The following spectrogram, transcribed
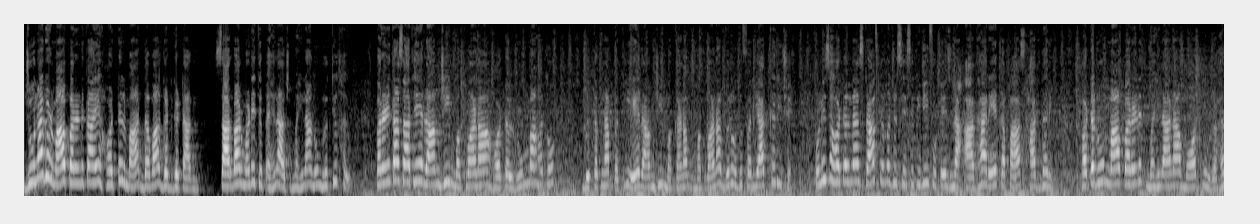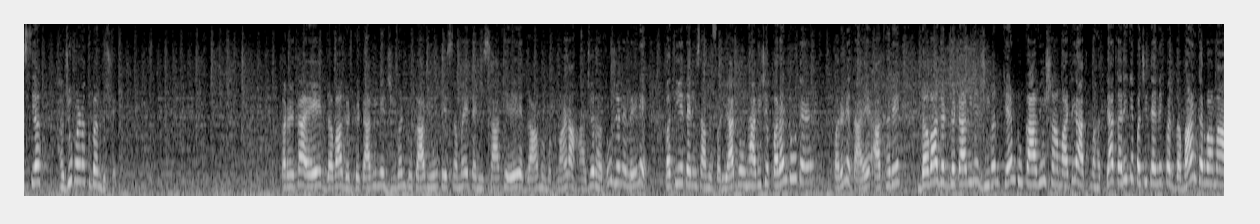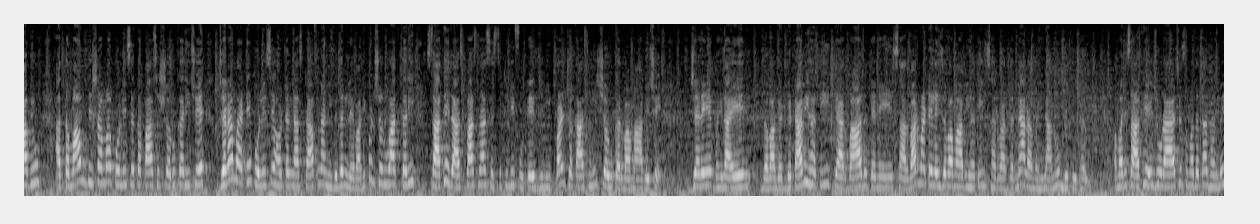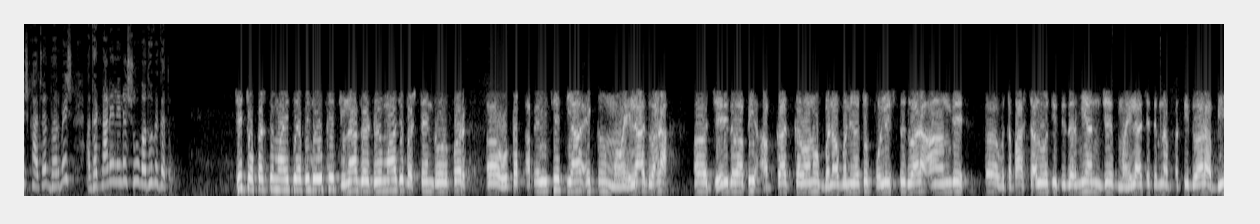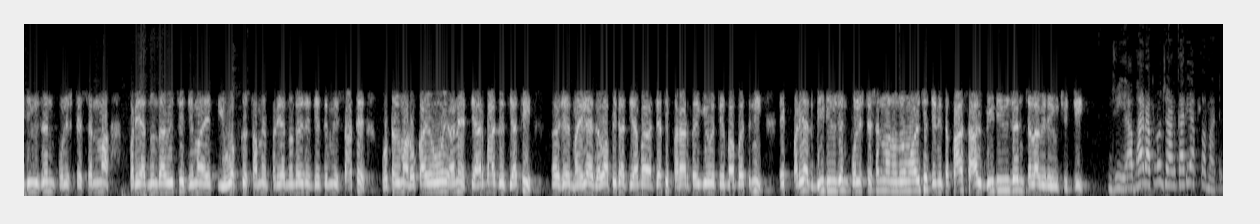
જૂનાગઢમાં પરિણીતાએ હોટલમાં દવા ગટગટાવી. સારવાર મળે તે પહેલા જ મહિલાનું મૃત્યુ થયું. પરિણીતા સાથે રામજી મકવાણા હોટલ રૂમમાં હતો. મૃતકના પતિએ રામજી મકવાણા મકવાણા વિરુદ્ધ ફરિયાદ કરી છે. પોલીસે હોટલના સ્ટાફ તેમજ સીસીટીવી ફૂટેજના આધારે તપાસ હાથ ધરી. હોટલ રૂમમાં પરિણીત મહિલાના મોતનું રહસ્ય હજુ પણ અકબંધ છે. પરિણીતાએ દવા ગટગટાવીને જીવન ટૂંકાવ્યું. તે સમયે તેની સાથે રામ મકવાણા હાજર હતો, જેને લઈને પતિએ તેની સામે ફરિયાદ નોંધાવી છે. પરંતુ તે પરિણીતાએ આખરે દવા ગટગટાવીને જીવન કેમ ટૂંકાવ્યું? શા માટે આત્મહત્યા કરી કે પછી તેની પર દબાણ કરવામાં આવ્યું? આ તમામ દિશામાં પોલીસે તપાસ શરૂ કરી છે. જેના માટે પોલીસે હોટલના સ્ટાફના નિવેદન લેવાની પણ શરૂઆત કરી. સાથે જ આસપાસના સીસીટીવી ફૂટેજની પણ ચકાસણી શરૂ કરવામાં આવે છે. જ્યારે મહિલાએ દવા ગટગટાવી હતી, ત્યારબાદ તેને સારવાર માટે લઈ જવામાં આવી હતી. સારવાર દરમિયાન આ મહિલાનું મૃત્યુ થયું. અમારી સાથે જોડાયા છે સંવાદદાતા ધર્મેશ ખાચર. ધર્મેશ, આ ઘટનાને લઈને શું વધુ વિગતો? જે ચોક્કસથી માહિતી આપી દઉં કે જુનાગઢમાં જે બસ સ્ટેન્ડ રોડ પર હોટલ આવેલી છે, ત્યાં એક મહિલા દ્વારા ઝેરી દવા પી આપઘાત કરવાનો બનાવ બન્યો હતો. પોલીસ દ્વારા આ અંગે તપાસ ચાલુ હતી. તે દરમિયાન જે મહિલા છે તેમના પતિ દ્વારા બી ડિવિઝન પોલીસ સ્ટેશનમાં ફરિયાદ નોંધાવી છે. જેમાં એક યુવક સામે ફરિયાદ નોંધાવી છે, જે તેમની સાથે હોટલમાં રોકાયો હોય અને ત્યારબાદ ત્યાંથી જે મહિલાએ દવા પીતા ત્યાંથી ફરાર થઈ ગયો તે બાબતની એક ફરિયાદ બી ડિવિઝન પોલીસ સ્ટેશનમાં નોંધવામાં આવી છે. જેની તપાસ હાલ બી ડિવિઝન ચલાવી રહ્યું છે. જી. જી, આભાર આપનો જાણકારી આપવા માટે.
